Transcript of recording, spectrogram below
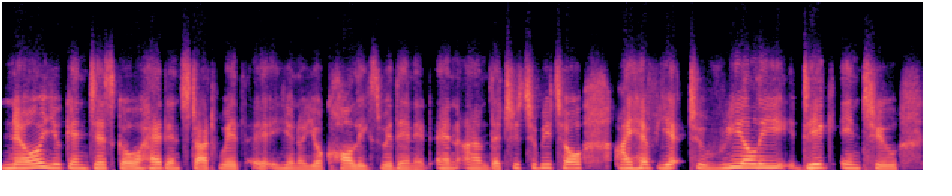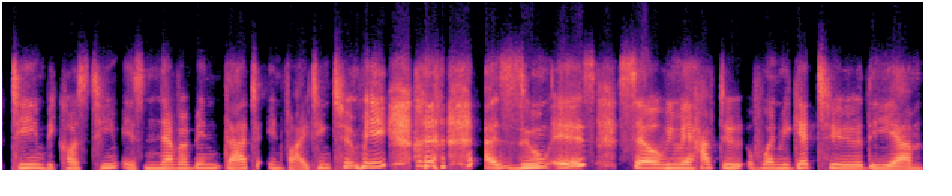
No, you can just go ahead and start with, uh, you know, your colleagues within it. And um, the truth to be told, I have yet to really dig into team because team is never been that inviting to me as Zoom is. So we may have to, when we get to the, um,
